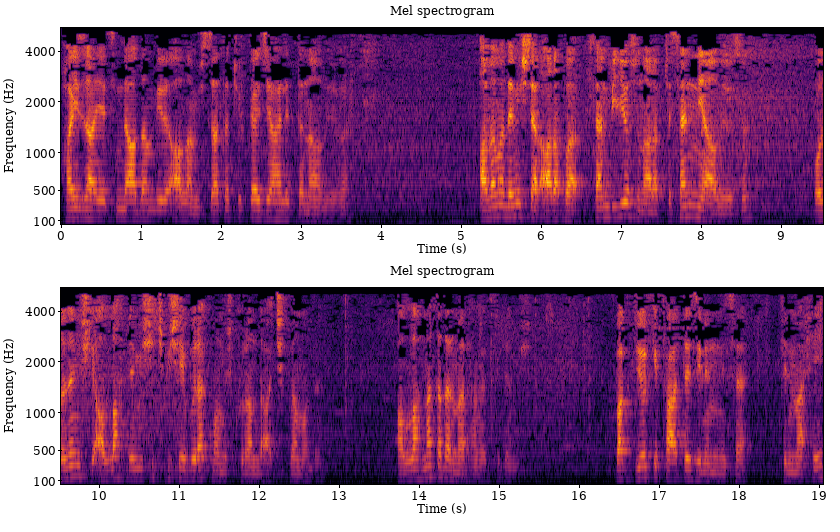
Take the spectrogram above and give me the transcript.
hayız ayetinde adam biri ağlamış. Zaten Türkler cehaletten ağlıyorlar. Adama demişler Arap'a, sen biliyorsun Arapça, sen niye ağlıyorsun? O da demiş ki Allah demiş hiçbir şey bırakmamış Kur'an'da açıklamadı. Allah ne kadar merhametli demiş. Bak diyor ki Fatezilin nise fil mahid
